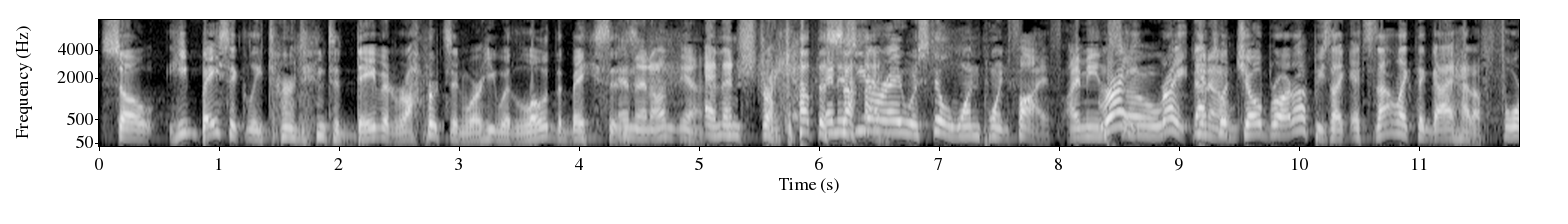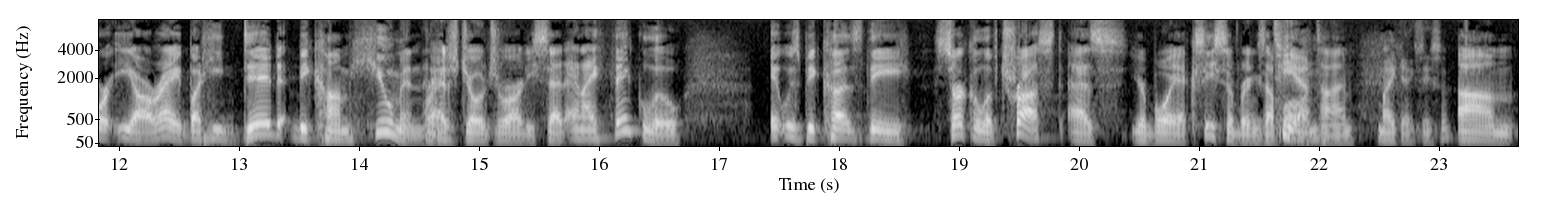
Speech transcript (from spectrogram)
So he basically turned into David Robertson, where he would load the bases And then on- yeah. and then strike out the and his. ERA was still one point five. I mean, Right, so, right. That's know, what Joe brought up. He's like, it's not like the guy had a four ERA, but he did become human, Right. as Joe Girardi said. And I think Lou, it was because the circle of trust, as your boy Axisa brings up all TM the time. Mike Axisa. Um,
